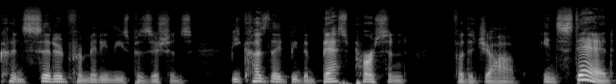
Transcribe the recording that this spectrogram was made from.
considered for many of these positions because they'd be the best person for the job. Instead,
